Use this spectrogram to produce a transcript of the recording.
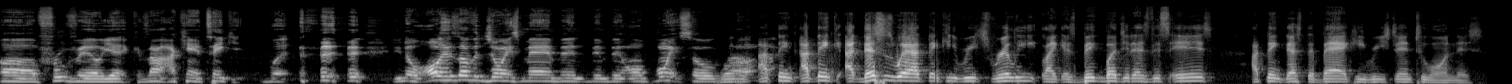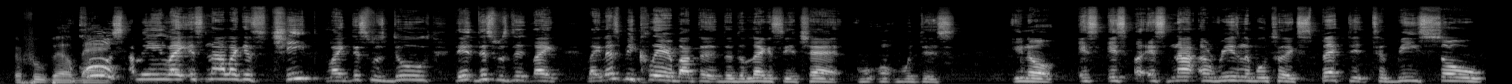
uh Fruitvale yet because I, I can't take it. But you know, all his other joints, man, been been been on point. So Well, um, I think I think I, this is where I think he reached really like as big budget as this is. I think that's the bag he reached into on this, the Fruitvale Of bag. course. I mean, like it's not like it's cheap. Like this was dudes. This, this was the like like. Let's be clear about the the, the legacy of Chad w- with this. You know, it's it's it's not unreasonable to expect it to be so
